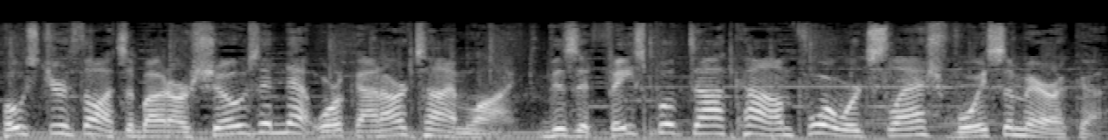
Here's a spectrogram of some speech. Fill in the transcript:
Post your thoughts about our shows and network on our timeline. Visit facebook.com forward slash voice America.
